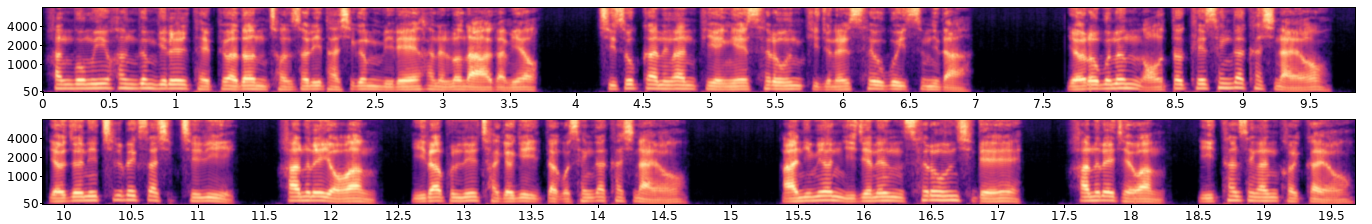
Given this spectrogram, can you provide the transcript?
항공의 황금기를 대표하던 전설이 다시금 미래의 하늘로 나아가며 지속 가능한 비행의 새로운 기준을 세우고 있습니다. 여러분은 어떻게 생각하시나요? 여전히 747위, 하늘의 여왕, 이라 불릴 자격이 있다고 생각하시나요? 아니면 이제는 새로운 시대에 하늘의 제왕, 이 탄생한 걸까요?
